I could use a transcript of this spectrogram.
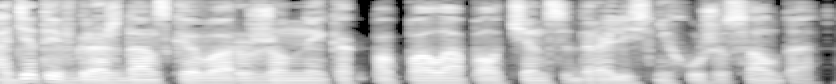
Одетые в гражданское, вооруженные как попало, ополченцы дрались не хуже солдат.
